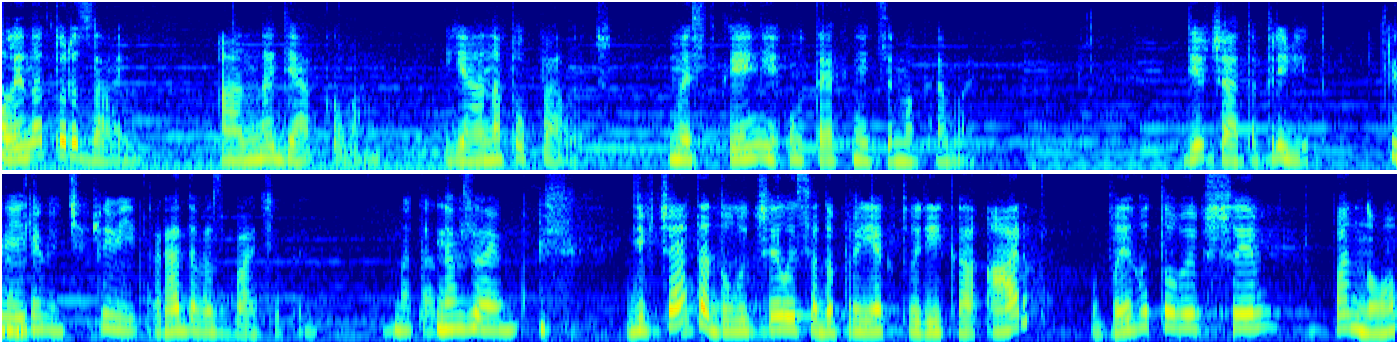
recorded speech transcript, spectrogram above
Галина Турзай, Анна Дякова, Яна Попелич, мисткині у техніці макраме. Дівчата, привіт! Привіт. Привіт. Рада вас бачити. Ми так. Навзаєм. Дівчата долучилися до проєкту Ріка Арт, виготовивши пано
